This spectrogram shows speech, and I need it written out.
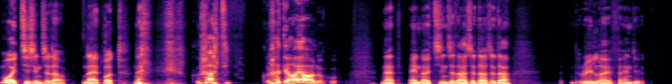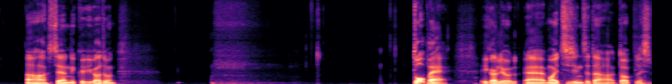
ma otsisin seda, näed, vot kuradi, kuradi ajalugu. näed, enne otsisin seda, seda, seda, real life endi, ahah, see on ikkagi kadunud. tobe, igal juhul äh,, ma otsisin seda topless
